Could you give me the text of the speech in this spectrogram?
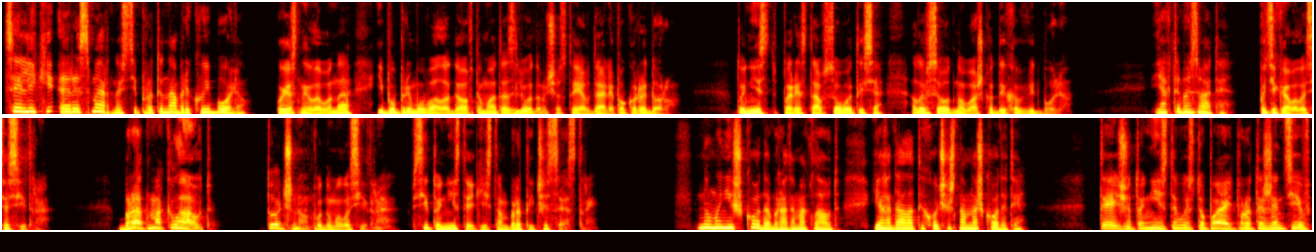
Це ліки ери смертності проти набріку і болю, пояснила вона і попрямувала до автомата з льодом, що стояв далі по коридору. Тоніст перестав соватися, але все одно важко дихав від болю. Як тебе звати? поцікавилася сітра. Брат Маклауд. Точно, подумала сітра. Всі тоністи якісь там брати чи сестри. Ну, мені шкода, брате Маклауд. Я гадала, ти хочеш нам нашкодити. Те, що тоністи виступають проти жінців,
